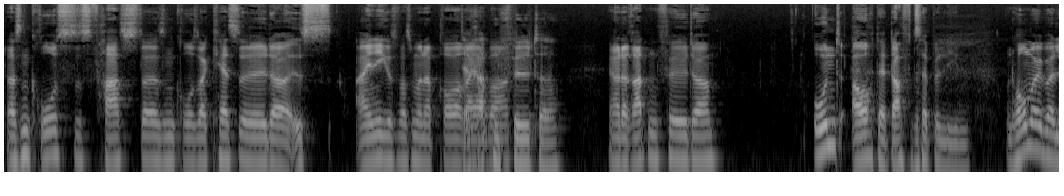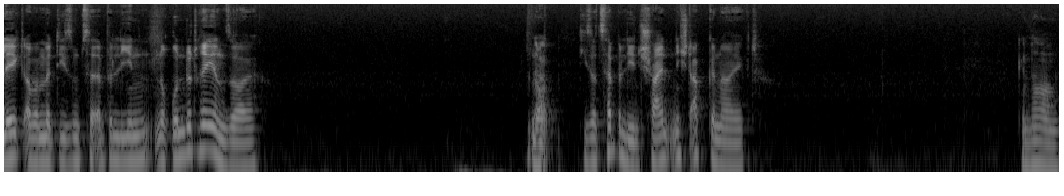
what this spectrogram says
Da ist ein großes Fass, da ist ein großer Kessel, da ist einiges, was man in der Brauerei der erwartet. Rattenfilter. Ja, der Rattenfilter. Und auch der Duff Zeppelin. Und Homer überlegt, ob er mit diesem Zeppelin eine Runde drehen soll. Ja. No. Dieser Zeppelin scheint nicht abgeneigt. Genau,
